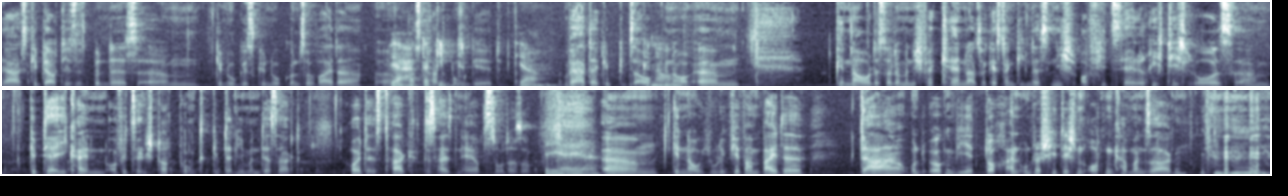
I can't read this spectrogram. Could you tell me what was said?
Ja, es gibt ja auch dieses Bündnis ähm, Genug ist genug und so weiter. Äh, Wer hat, da gibt. Rumgeht. Ja. Wer hat, da gibt, gibt es auch, genau. genau. Ähm, genau, das sollte man nicht verkennen. Also gestern ging das nicht offiziell richtig los. Ähm, gibt ja eh keinen offiziellen Startpunkt. Gibt ja niemanden, der sagt, heute ist Tag des heißen Herbst oder so. Ja, ja. Ähm, genau, Juli. Wir waren beide da und irgendwie doch an unterschiedlichen Orten, kann man sagen. Mhm.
